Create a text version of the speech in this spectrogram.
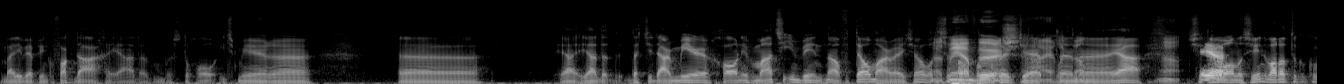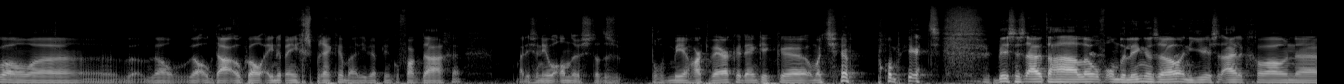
bij die webwinkel vakdagen, ja, dat was toch wel iets meer. Uh, uh, ja, ja dat, dat je daar meer gewoon informatie in wint. Nou, vertel maar, weet je wel. Wat dat is is meer dan een voor beurs je hebt? eigenlijk En, dan. uh, ja, Ja. zit Ja. heel anders in. We hadden natuurlijk ook wel, wel, wel ook daar ook wel één op één gesprekken bij die webwinkel vakdagen. Maar die zijn heel anders. Dat is toch meer hard werken, denk ik, uh, omdat je probeert business uit te halen of onderling en zo. En hier is het eigenlijk gewoon, uh,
